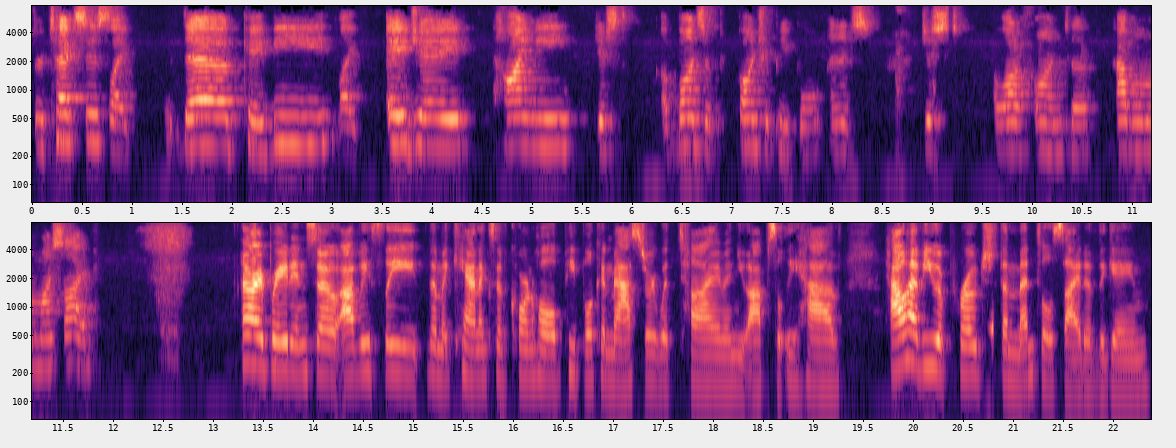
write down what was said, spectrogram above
through Texas, like Deb, KB, like AJ, Jaime, just a bunch of bunch of people, and it's just a lot of fun to have them on my side. All right, Brayden. So obviously, the mechanics of cornhole people can master with time, and you absolutely have. How have you approached the mental side of the game?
